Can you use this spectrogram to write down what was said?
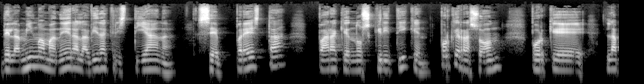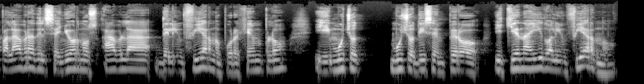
De la misma manera, la vida cristiana se presta para que nos critiquen. ¿Por qué razón? Porque la palabra del Señor nos habla del infierno, por ejemplo, y muchos dicen, pero ¿y quién ha ido al infierno?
